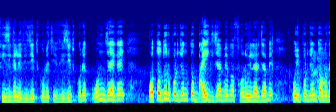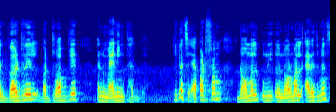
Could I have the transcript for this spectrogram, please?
ফিজিক্যালি ভিজিট করেছি। ভিজিট করে কোন জায়গায় কত দূর পর্যন্ত বাইক যাবে বা ফোর হুইলার যাবে, ওই পর্যন্ত আমাদের গার্ড রেল বা ড্রপ গেট অ্যান্ড ম্যানিং থাকবে। ঠিক আছে? অ্যাপার্ট ফ্রম নর্মাল পুলি নর্মাল অ্যারেঞ্জমেন্টস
